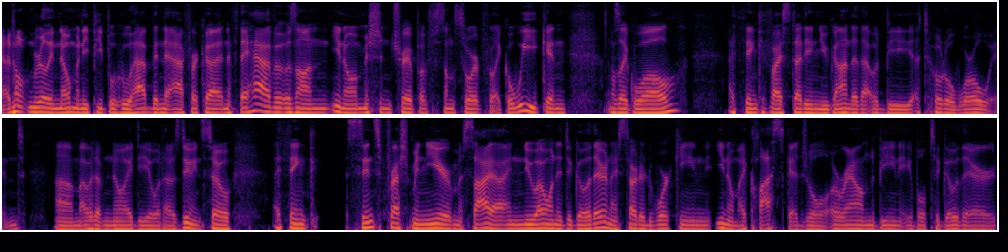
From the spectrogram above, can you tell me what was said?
I don't really know many people who have been to Africa. And if they have, it was on, you know, a mission trip of some sort for like a week. And I was like, well, I think if I study in Uganda, that would be a total whirlwind. Um, I would have no idea what I was doing. So I think since freshman year of Messiah, I knew I wanted to go there and I started working, you know, my class schedule around being able to go there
